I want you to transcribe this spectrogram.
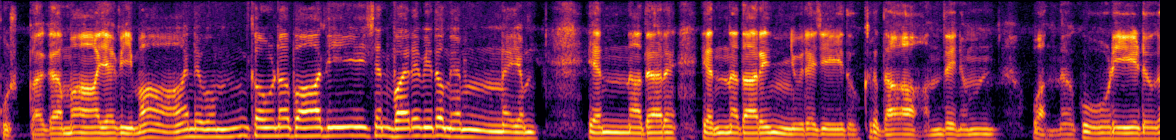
പുഷ്പകമായ വിമാനവും കൗണപാദീശൻ വരവിധ നിർണയം. എന്നതറി എന്നതറിഞ്ഞുര ചെയ്തു കൃതാന്തനും. വന്നു കൂടിയിടുക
